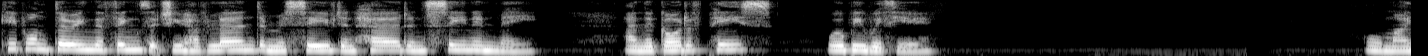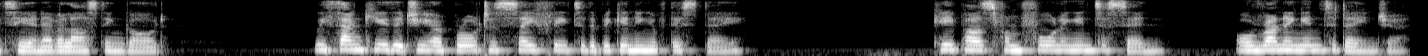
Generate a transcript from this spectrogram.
Keep on doing the things that you have learned and received and heard and seen in me, and the God of peace will be with you. Almighty and everlasting God, we thank you that you have brought us safely to the beginning of this day. Keep us from falling into sin or running into danger.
